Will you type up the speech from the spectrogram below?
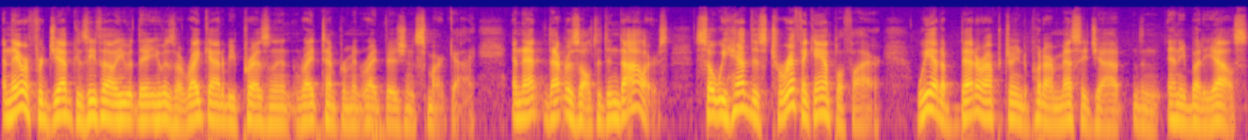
And they were for Jeb because he thought he, he was a right guy to be president, right temperament, right vision, smart guy. And that, that resulted in dollars. So we had this terrific amplifier. We had a better opportunity to put our message out than anybody else.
